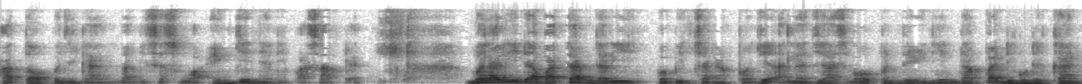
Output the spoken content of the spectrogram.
atau penyegaran bagi sesebuah enjin yang dipasarkan. Melalui dapatan dari perbincangan projek adalah jelas bahawa benda ini dapat digunakan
